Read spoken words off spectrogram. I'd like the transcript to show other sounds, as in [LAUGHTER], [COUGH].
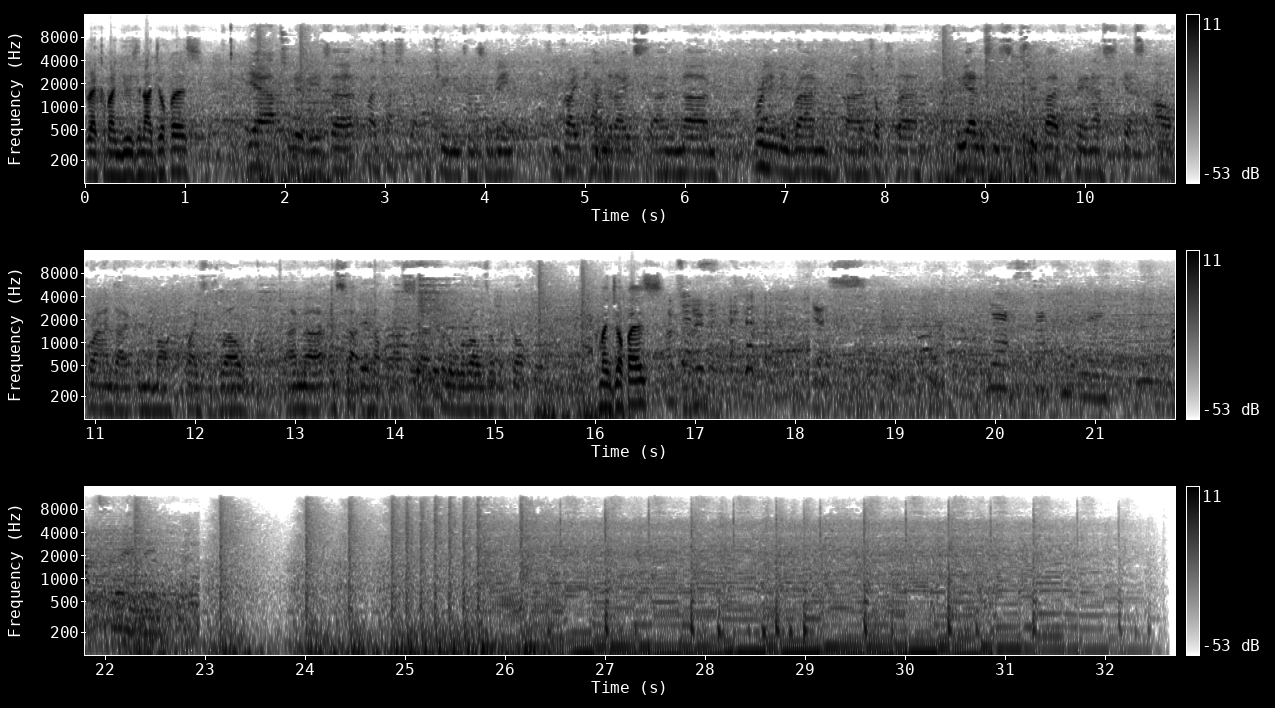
recommend using our jobs fair? Yeah, absolutely. It's a fantastic opportunity to meet some great candidates and um, brilliantly ran uh, jobs fair. So yeah, this is superb for PNS, Gets our brand out in the marketplace as well, and uh, it's certainly helping us uh, fill all the roles that we've got. Recommend jobs fair? Absolutely. yes. [LAUGHS] Yes, definitely.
